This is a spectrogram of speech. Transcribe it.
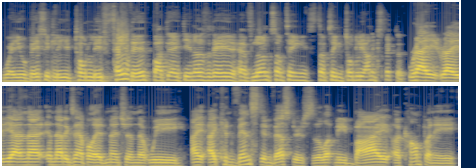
where you basically totally failed it but at the end of the day have learned something something totally unexpected. Right right. Yeah and that in that example i had mentioned that we I, I convinced investors to let me buy a company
